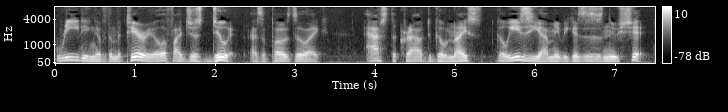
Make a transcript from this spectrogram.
reading of the material if I just do it, as opposed to like ask the crowd to go nice, go easy on me because this is new shit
